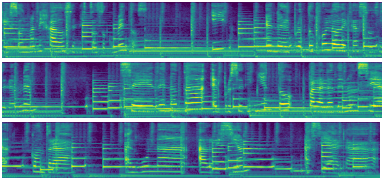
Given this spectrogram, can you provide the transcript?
que son manejados en estos documentos. Y en el protocolo de casos de la UNAM se denota el procedimiento para la denuncia contra alguna agresión hacia la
